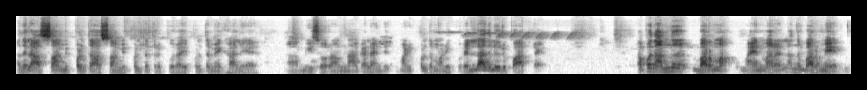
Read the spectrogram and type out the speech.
അതിൽ അസ്സാം ഇപ്പോഴത്തെ അസ്സാം ഇപ്പോഴത്തെ ത്രിപുര ഇപ്പോഴത്തെ മേഘാലയ മിസോറാം നാഗാലാൻഡ് ഇപ്പോഴത്തെ മണിപ്പൂർ എല്ലാം അതിലൊരു പാർട്ടായിരുന്നു അപ്പോൾ അന്ന് ബർമ്മ മയന്മാർ അല്ല അന്ന് ബർമ്മയായിരുന്നു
